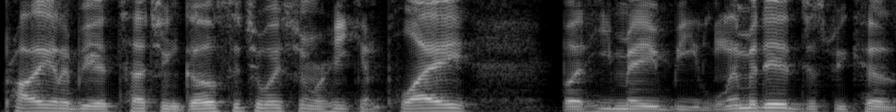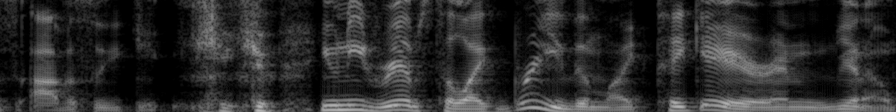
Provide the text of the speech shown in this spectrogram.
probably going to be a touch and go situation where he can play, but he may be limited just because obviously you, you need ribs to like breathe and like take air, and you know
